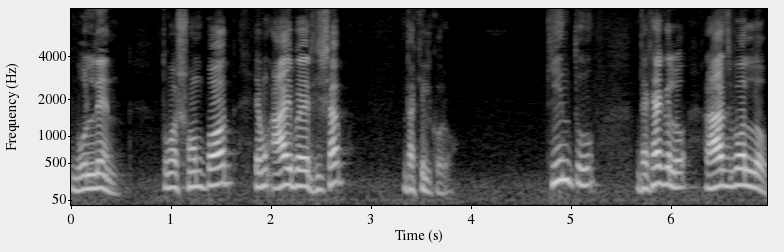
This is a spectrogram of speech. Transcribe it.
বললেন, তোমার সম্পদ এবং আয় ব্যয়ের হিসাব দাখিল করো। কিন্তু দেখা গেল, রাজবল্লভ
